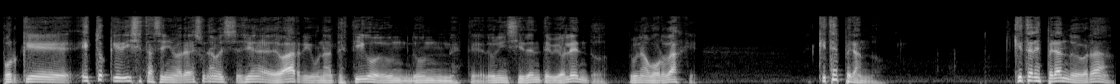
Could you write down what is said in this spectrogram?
Porque esto que dice esta señora es una señora de barrio, una testigo de un, un, este, de un incidente violento, de un abordaje. ¿Qué está esperando? ¿Qué están esperando de verdad?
